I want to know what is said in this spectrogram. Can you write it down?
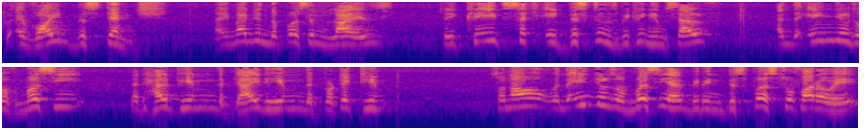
to avoid the stench. Now imagine the person lies, so he creates such a distance between himself and the angels of mercy that help him, that guide him, that protect him. So now, when the angels of mercy have been dispersed so far away,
